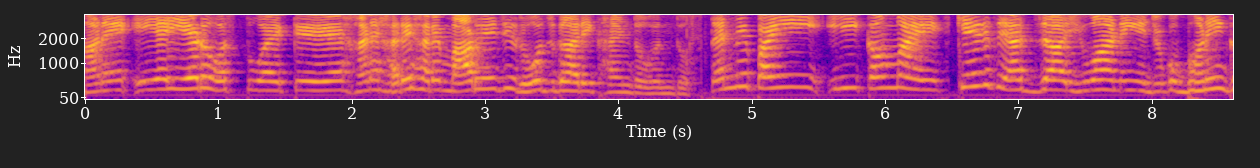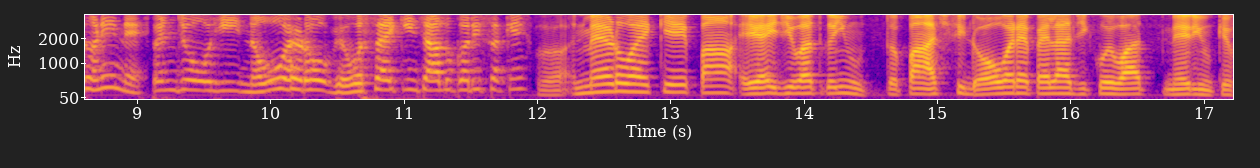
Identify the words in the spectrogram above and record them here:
હાણે એઆઈ એડો વસ્તુ આવે કે હાણે હરે હરે માળું એ જે રોજગારી ખાઈંદો વંદો. તન્મે પાઈ ઈ કમાય કેવી રીતે આજ જા યુવાન એ જોકો ભણી ઘણીને પણ જો હી નવો એડો વ્યવસાય કી ચાલુ કરી શકે શકે? મેળો હોય કે પા એઆઈ જી વાત કહ્યું તો પા આજથી દો વરે પહેલા જી કોઈ વાત નેર્યું કે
